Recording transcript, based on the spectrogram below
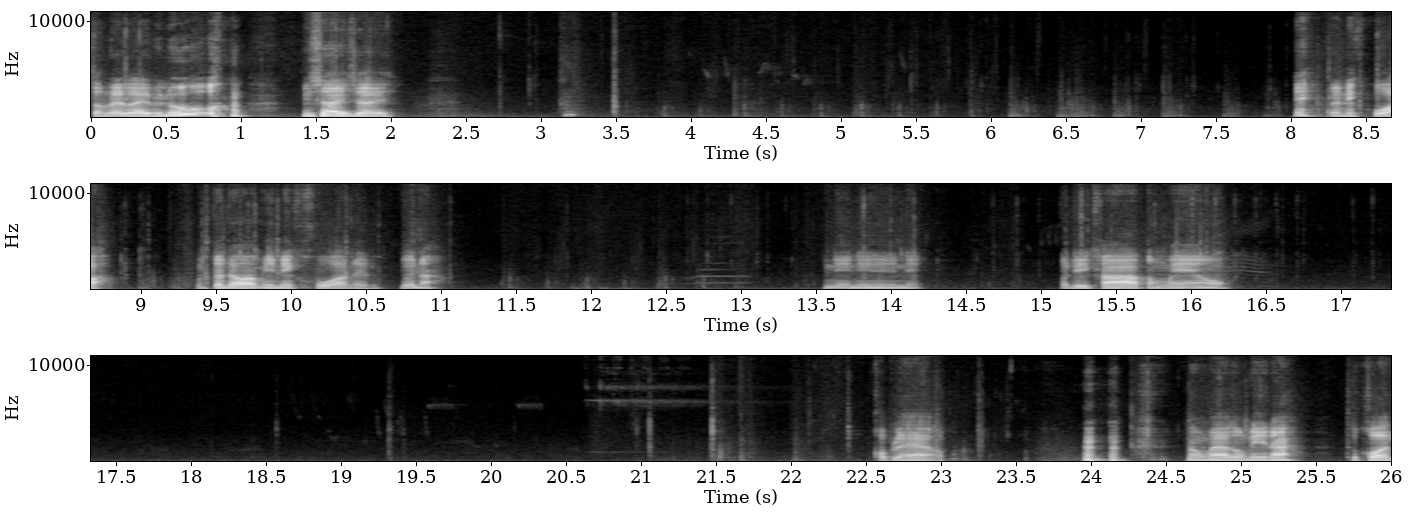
สำเร็จอะไรไม่รู้ ไม่ใช่เฉย เอ๊ะหรือในครัว ผมจำได้ว่ามีในครัวเนี่ยด้วยนะ นี่นี่นี่นี่สวัสดีครับน้องแมว ครบแล้ว น้องแมวตรงนี้นะ ทุกคน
